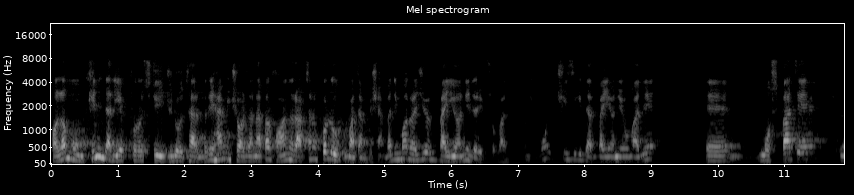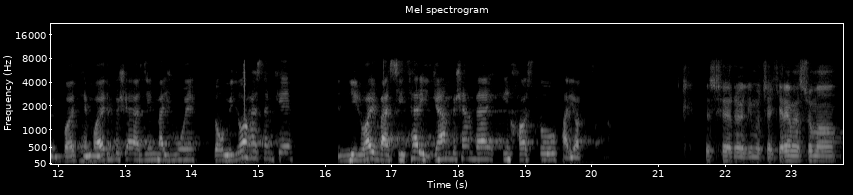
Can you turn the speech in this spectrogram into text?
حالا ممکنه در یه پروسه جلوتر بری همین 14 نفر خواهان رفتن کل حکومت هم بشن. ولی ما راجع به بیانیه داریم صحبت می‌کنیم اون چیزی که در بیانیه اومده مثبت باید حمایت بشه از این مجموعه و امیدوار هستم که نیروهای وسیعتری جمع بشن و این خواست رو فریاد بزنن. بسیار عالی متشکرم از شما.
